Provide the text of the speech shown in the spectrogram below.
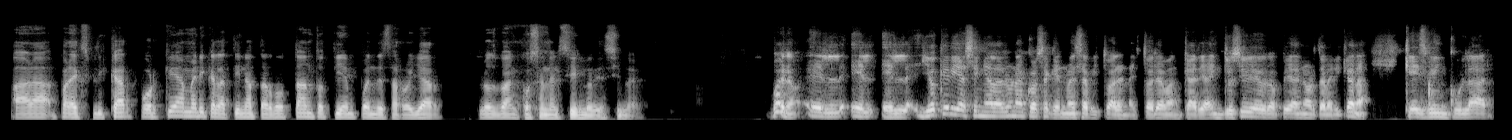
para, para, explicar por qué América Latina tardó tanto tiempo en desarrollar los bancos en el siglo XIX. Bueno, yo quería señalar una cosa que no es habitual en la historia bancaria, inclusive europea y norteamericana, que es vincular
